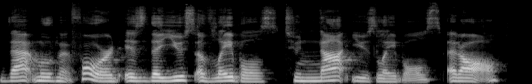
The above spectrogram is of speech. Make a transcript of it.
that movement forward is the use of labels to not use labels at all,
